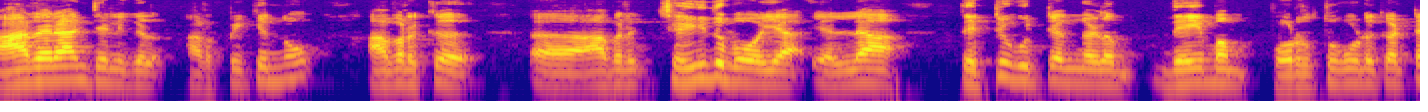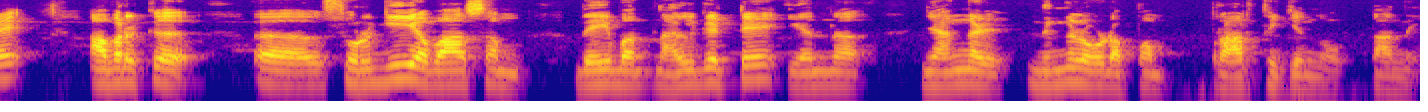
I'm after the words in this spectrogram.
ആദരാഞ്ജലികൾ അർപ്പിക്കുന്നു. അവർക്ക് അവർ ചെയ്തു പോയ എല്ലാ തെറ്റുകുറ്റങ്ങളും ദൈവം പുറത്തു കൊടുക്കട്ടെ അവർക്ക് സ്വർഗീയവാസം ദൈവം നൽകട്ടെ എന്ന് ഞങ്ങൾ നിങ്ങളോടൊപ്പം പ്രാർത്ഥിക്കുന്നു. നന്ദി.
